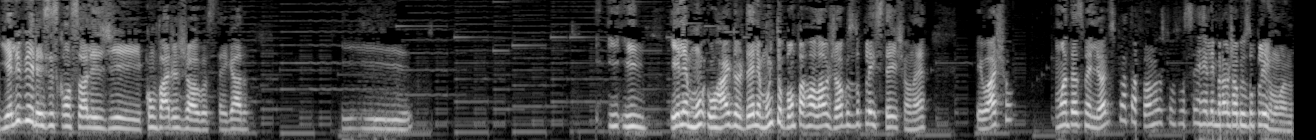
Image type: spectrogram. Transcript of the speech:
e ele vira esses consoles de com vários jogos, tá ligado? E e, e ele é o hardware dele é muito bom para rolar os jogos do PlayStation, né? Eu acho uma das melhores plataformas para você relembrar os jogos do Play 1, mano.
